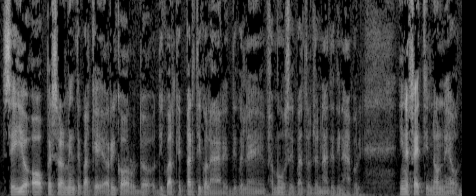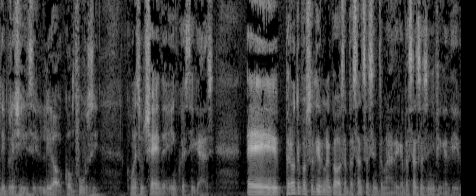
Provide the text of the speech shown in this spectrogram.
se io ho personalmente qualche ricordo di qualche particolare di quelle famose quattro giornate di Napoli. In effetti non ne ho di precisi, li ho confusi, come succede in questi casi. Eh, però ti posso dire una cosa abbastanza sintomatica, abbastanza significativa.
